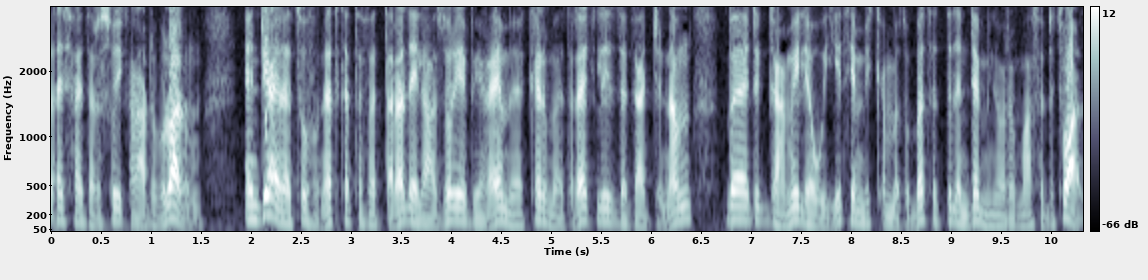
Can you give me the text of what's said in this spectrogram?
ላይ ሳይደርሱ ይቀራሉ ብሏል። እንዲህ አይነቱ ሁነት ከተፈጠረ ሌላ ዙር የብሔራዊ ምክክር መድረክ ሊዘጋጅና በድጋሚ ለውይይት የሚቀመጡበት እድል እንደሚኖርም አስረድተዋል።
